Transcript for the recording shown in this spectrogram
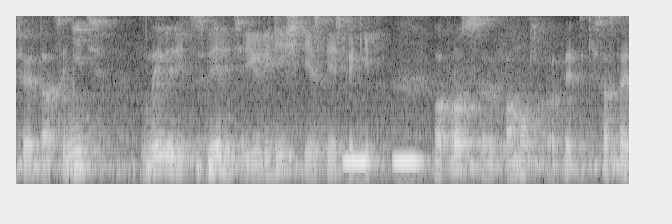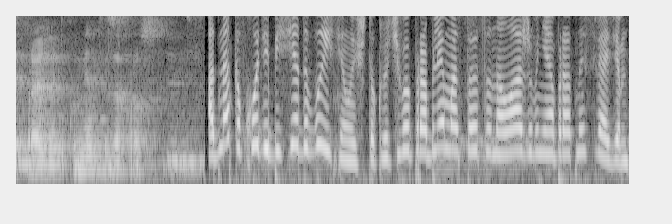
все это оценить, выверить, сверить, и юридически, если есть какие-то вопросы, помог, опять-таки, составить правильные документы и запрос. Однако в ходе беседы выяснилось, что ключевой проблемой остается налаживание обратной связи.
